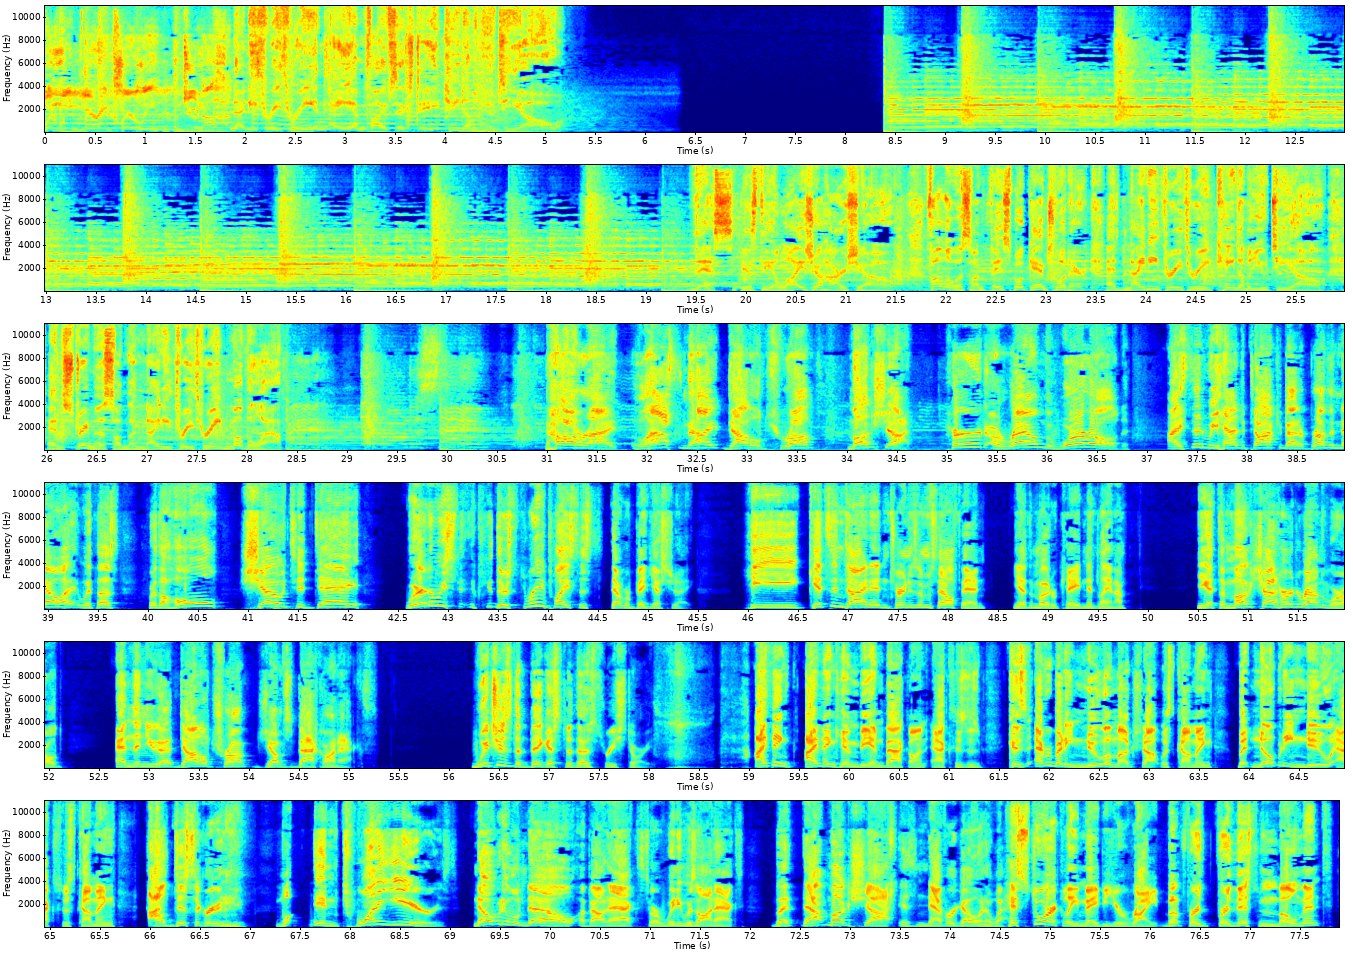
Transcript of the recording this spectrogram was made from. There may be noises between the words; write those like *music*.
when we very clearly do not. 93.3 and AM 560. KWTO. This is the Elijah Haahr Show. Follow us on Facebook and Twitter at 933 KWTO and stream us on the 933 mobile app. All right. Last night, Donald Trump mugshot heard around the world. I said we had to talk about it. Brother Noah with us for the whole show today. Where do we? St- There's three places that were big yesterday. He gets indicted and turns himself in. You have the motorcade in Atlanta. You got the mugshot heard around the world, and then you got Donald Trump jumps back on X. Which is the biggest of those three stories? I think I think him being back on X is because everybody knew a mugshot was coming, but nobody knew X was coming. I'll disagree with you. *clears throat* What? In 20 years, nobody will know about X or when he was on X, but that mugshot is never going away. Historically, maybe you're right, but for for this moment,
